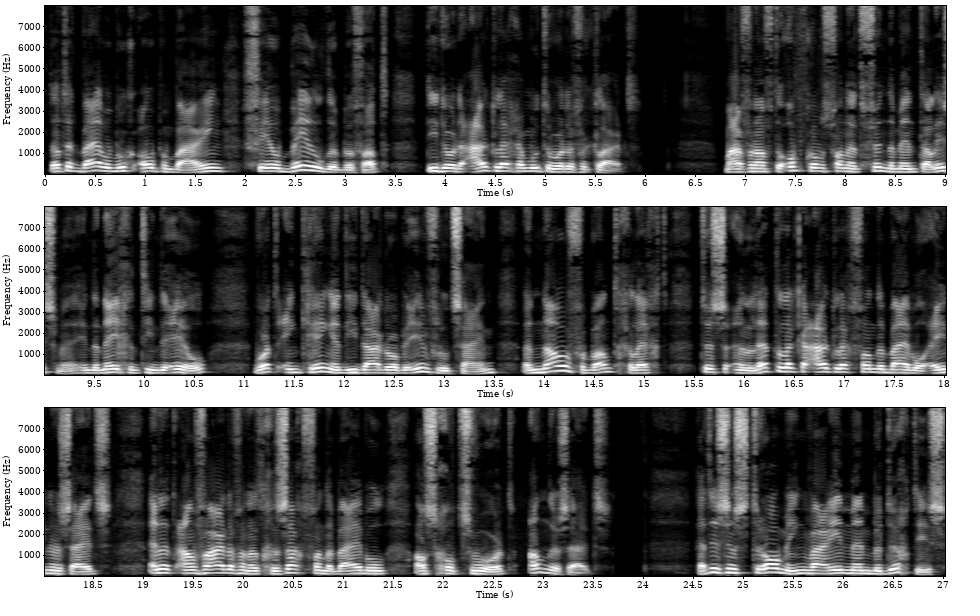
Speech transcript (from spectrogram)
dat het Bijbelboek Openbaring veel beelden bevat die door de uitlegger moeten worden verklaard. Maar vanaf de opkomst van het fundamentalisme in de 19e eeuw wordt in kringen die daardoor beïnvloed zijn een nauw verband gelegd tussen een letterlijke uitleg van de Bijbel enerzijds en het aanvaarden van het gezag van de Bijbel als Gods woord anderzijds. Het is een stroming waarin men beducht is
